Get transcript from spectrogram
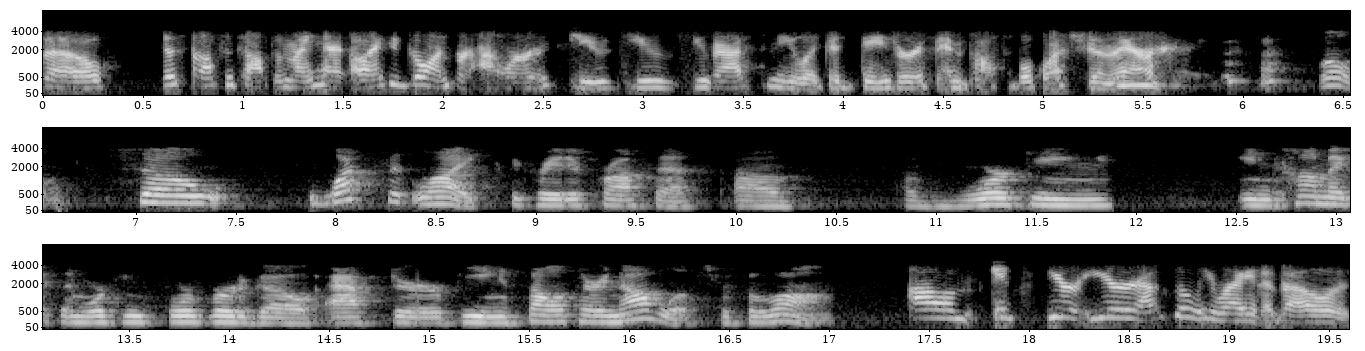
So just off the top of my head, oh, I could go on for hours. You you you've asked me like a dangerous, impossible question there. well, so what's it like the creative process of of working in comics and working for Vertigo after being a solitary novelist for so long? Um, it's you're you're absolutely right about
